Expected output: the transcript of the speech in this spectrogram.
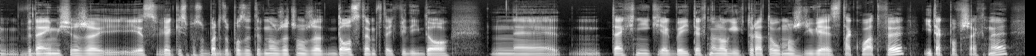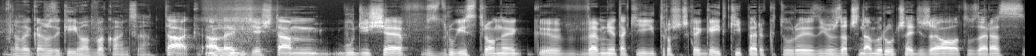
y, wydaje mi się, że jest w jakiś sposób bardzo pozytywną rzeczą, że dostęp w tej chwili do e, technik jakby i technologii, która to umożliwia jest tak łatwy i tak powszechny. Ale każdy kij ma dwa końce. Tak, ale mhm. gdzieś tam budzi się z drugiej strony we mnie taki troszeczkę gatekeeper, który już zaczyna mruczeć, że o, tu zaraz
